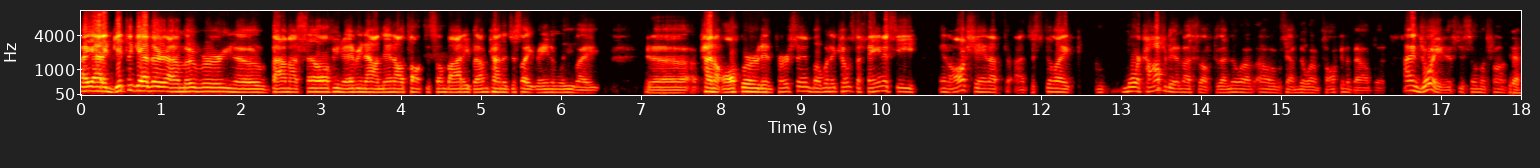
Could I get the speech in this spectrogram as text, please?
I got to get together. I'm over, you know, by myself. You know, every now and then I'll talk to somebody, but I'm kind of just like randomly, like, uh, kind of awkward in person. But when it comes to fantasy and auction, I, I just feel like I'm more confident in myself because I know what I'm, I I know what I'm talking about, but I enjoy it. It's just so much fun. Yeah.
